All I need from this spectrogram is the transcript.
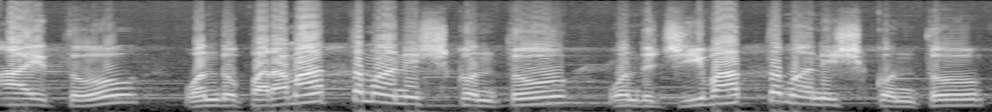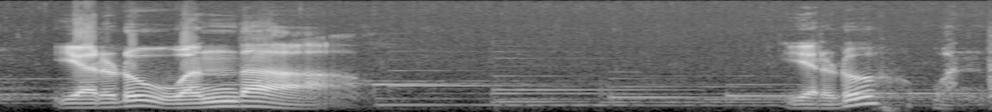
ಆಯಿತು, ಒಂದು ಪರಮಾತ್ಮ ಅನಿಸ್ಕೊಂತು ಒಂದು ಜೀವಾತ್ಮ ಅನಿಸ್ಕೊಂತು ಎರಡು ಒಂದ. ಎರಡು ಒಂದ.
